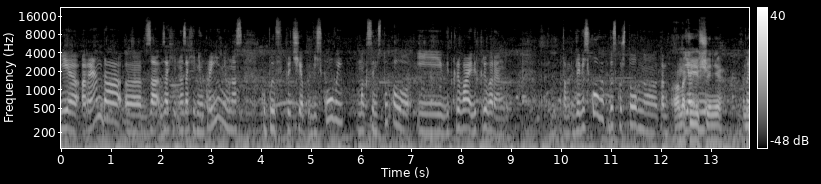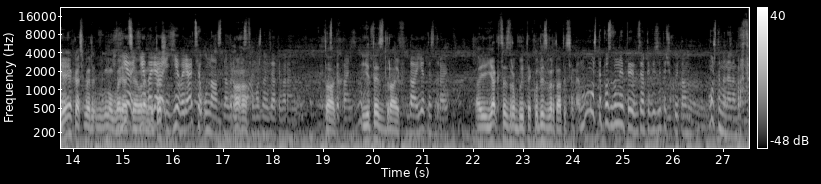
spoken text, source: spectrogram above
є оренда е, в на західній Україні. У нас купив причеп військовий Максим Стукало і відкриває відкрив оренду. Там для військових безкоштовно. Там А на Київщині є якась ну, варіація є, є, оренди варіа- теж? є варіація у нас на виробництві, Ага. можна взяти в оренду. Так. Без питань. Ну, І тест-драйв. Да, є тест-драйв. А як це зробити? Куди звертатися? Можете позвонити, взяти візиточку і там можете мене набрати.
